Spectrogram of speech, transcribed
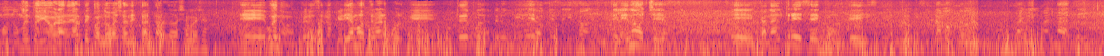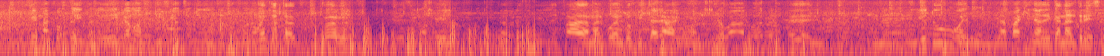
monumentos y obras de arte cuando vayan esta tarde. Cuando vayamos allá. Eh, bueno, pero se los quería mostrar porque ustedes pueden ver un video que se hizo en Telenoche, eh, Canal 13, con, que lo visitamos con Daniel Malnati, que es más completo, le dedicamos 18 minutos. El monumento está todo lo que decimos que los conquistadores no tienen espada, mal pueden conquistar algo. Bueno, lo van a poder ver ustedes en, en, eh, en YouTube o en la página de Canal 13.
